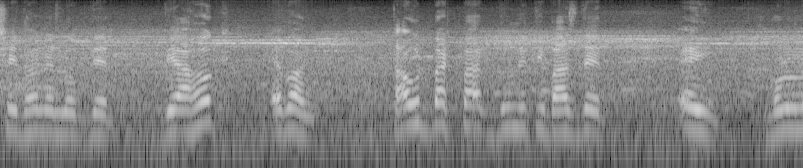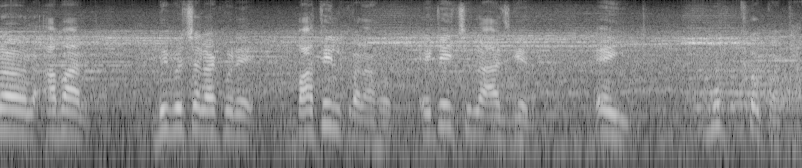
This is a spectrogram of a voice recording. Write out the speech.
সেই ধরনের লোকদের দেয়া হোক এবং টাউট বাটপার দুর্নীতিবাজদের এই মনোনয়ন আবার বিবেচনা করে বাতিল করা হোক। এটাই ছিল আজকের এই মুখ্য কথা।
